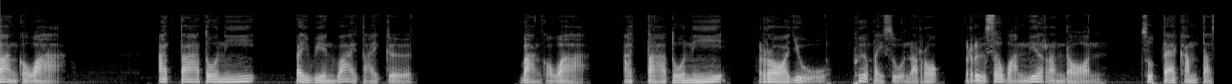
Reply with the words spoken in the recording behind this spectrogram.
บ้างก็ว่า อัตตาตัวนี้ไปเวียนว่ายตายเกิด บ้างก็ว่า อัตตาตัวนี้รออยู่เพื่อไปสู่นรก หรือสวรรค์นิรันดรสุดแต่คำตัด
